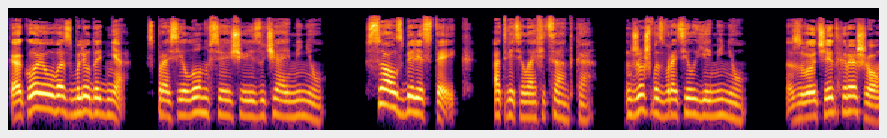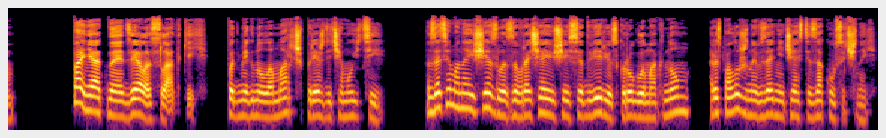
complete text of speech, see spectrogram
«Какое у вас блюдо дня?» — спросил он, все еще изучая меню. «Солсбери стейк», — ответила официантка. Джош возвратил ей меню. «Звучит хорошо», Понятное дело, сладкий, подмигнула Марч, прежде чем уйти. Затем она исчезла за вращающейся дверью с круглым окном, расположенной в задней части закусочной.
